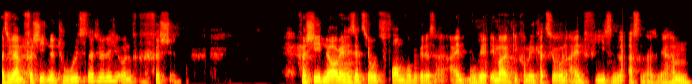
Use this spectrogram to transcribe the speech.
Also wir haben verschiedene Tools natürlich und verschiedene Organisationsformen, wo wir das ein, wo wir immer die Kommunikation einfließen lassen. Also wir haben,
